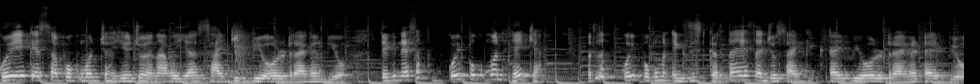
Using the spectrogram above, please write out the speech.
कोई एक ऐसा पोकमोन चाहिए जो है ना भैया साइकिक भी हो और ड्रैगन भी हो। लेकिन ऐसा कोई पोकमोन है क्या? मतलब कोई पोकेमोन एग्जिस्ट करता है ऐसा जो साइकिक टाइप भी हो ड्रैगन टाइप भी हो?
